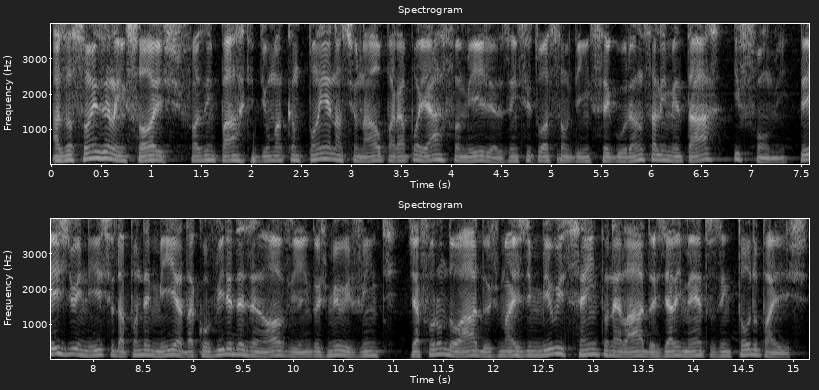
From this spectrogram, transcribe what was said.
As ações em Lençóis fazem parte de uma campanha nacional para apoiar famílias em situação de insegurança alimentar e fome. Desde o início da pandemia da Covid-19 em 2020, já foram doados mais de 1.100 toneladas de alimentos em todo o país.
